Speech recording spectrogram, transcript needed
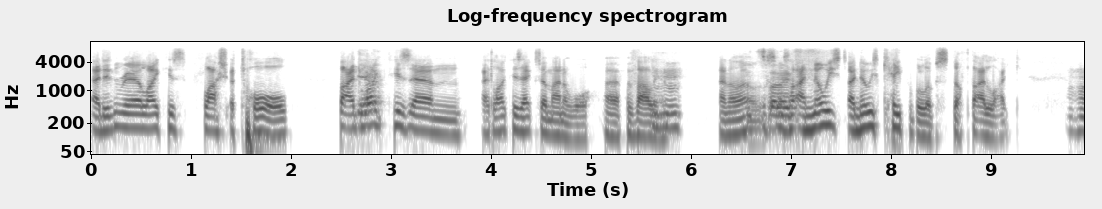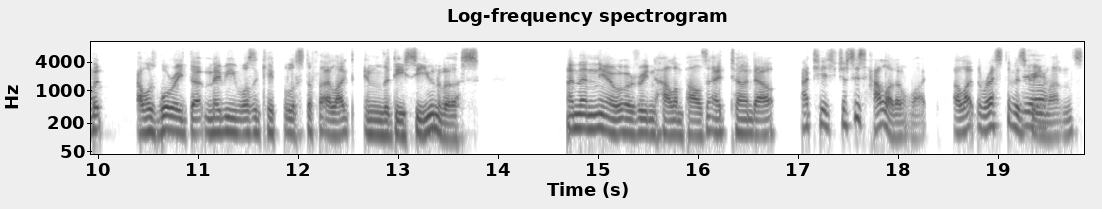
I didn't really like his Flash at all. But I'd Yeah. liked his um, I'd liked his X-O Manowar uh, for Valiant. Mhm, And I, so I, was like, I know he's I know he's capable of stuff that I like. mhm. but- I was worried that maybe he wasn't capable of stuff that I liked in the DC universe. And then, you know, I was reading Hal and Pals, and it turned out actually it's just his Hal I don't like. I like the rest of his Green Yeah. Lanterns.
